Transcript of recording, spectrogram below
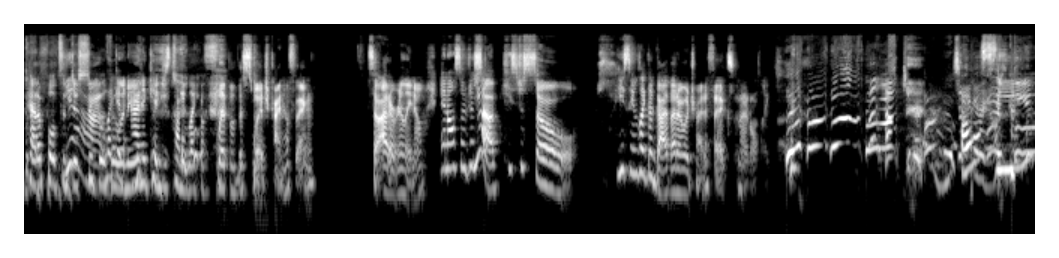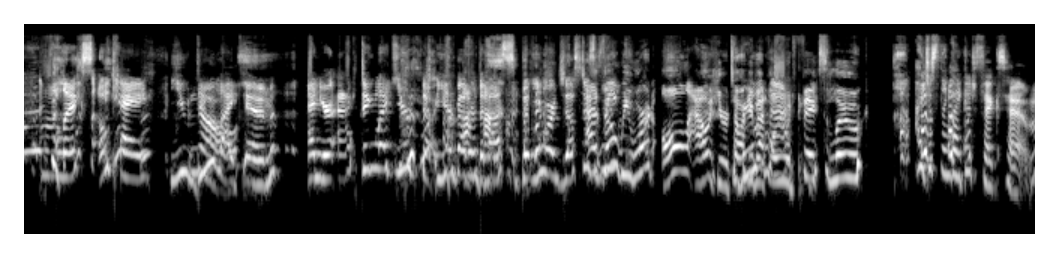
catapults into super like villainy. an Anakin, just kind of like a flip of the switch kind of thing. So I don't really know. And also, just Yeah. he's just so. He seems like a guy that I would try to fix, and I don't like that. Oh, See, Alex, okay, you do No. like him, and you're acting like you're you're better than us, but you are just as, As though we weren't all out here talking Reel about it how we would fix Luke. I just think I could fix him.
